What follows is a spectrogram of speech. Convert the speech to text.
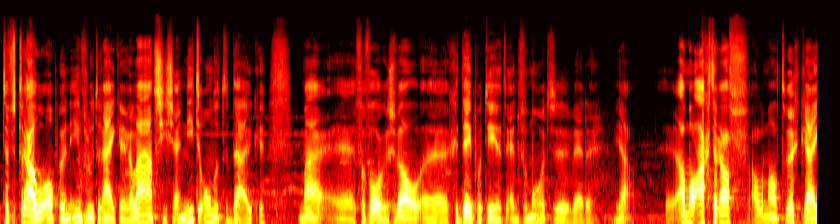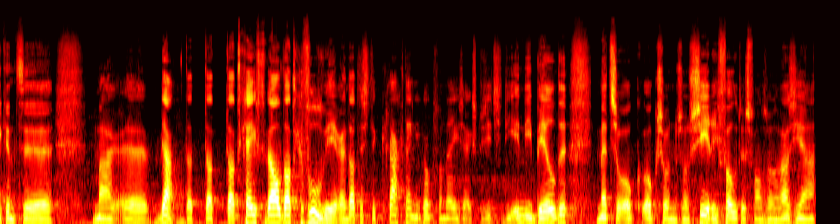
te vertrouwen op hun invloedrijke relaties en niet onder te duiken, maar vervolgens wel gedeporteerd en vermoord werden. Ja. allemaal achteraf, allemaal terugkijkend. Maar ja, dat, dat, dat geeft wel dat gevoel weer. En dat is de kracht, denk ik, ook van deze expositie. Die in die beelden, met zo ook, ook zo'n zo'n serie foto's van zo'n razzia,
